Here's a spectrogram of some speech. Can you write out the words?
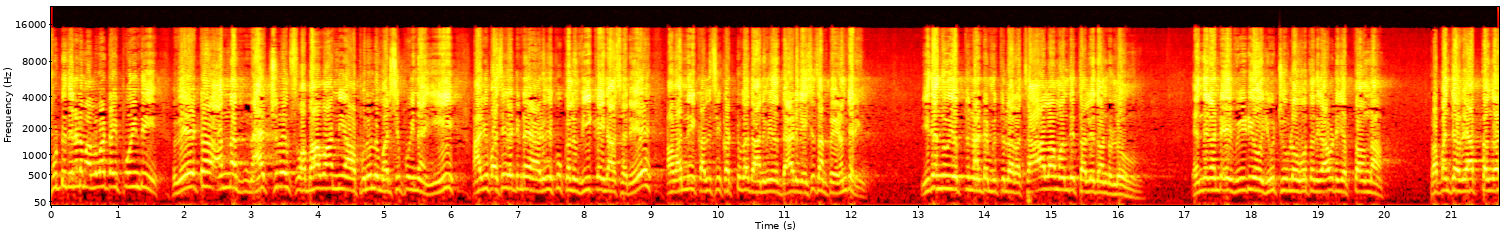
ఫుడ్ తినడం అలవాటు అయిపోయింది వేట అన్న న్యాచురల్ స్వభావాన్ని ఆ పులులు మర్చిపోయినాయి అవి పసిగట్టిన అడవి కుక్కలు వీక్ అయినా సరే అవన్నీ కలిసి కట్టుగా దాని మీద దాడి చేసి చంపేయడం జరిగింది. ఇదెందుకు చెప్తున్నా అంటే మిత్రులారా చాలా మంది తల్లిదండ్రులు ఎందుకంటే ఈ వీడియో యూట్యూబ్లో పోతుంది కాబట్టి చెప్తా ఉన్నా ప్రపంచవ్యాప్తంగా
